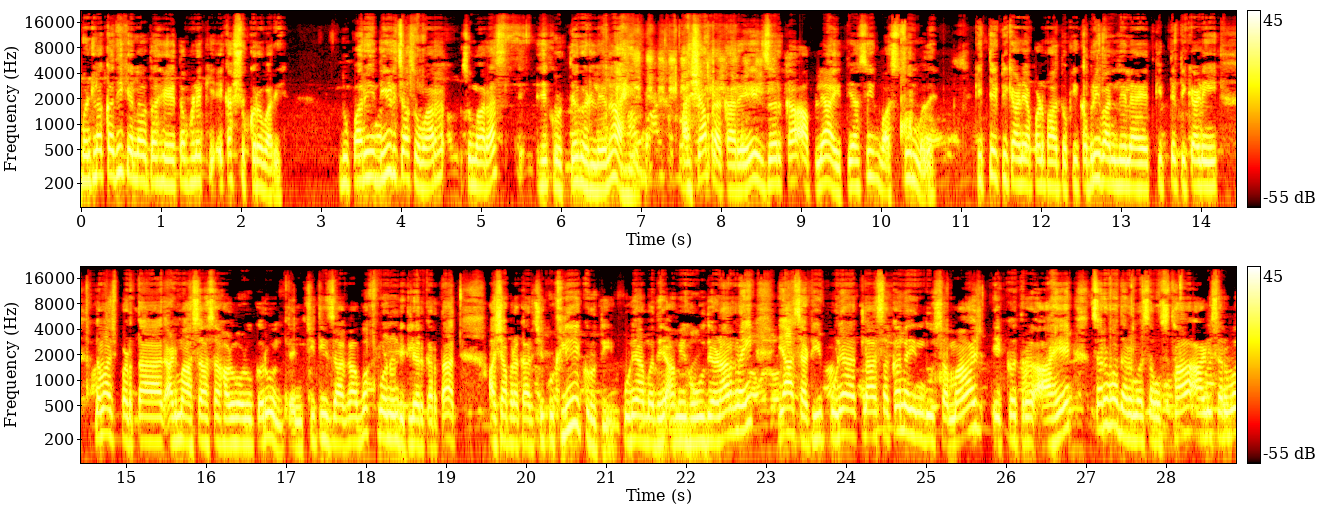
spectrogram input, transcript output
म्हटलं कधी केलं होतं हे? तर म्हणे की एका शुक्रवारी. दुपारी दीडच्या सुमार सुमारास हे कृत्य घडलेलं आहे. अशा प्रकारे जर का आपल्या ऐतिहासिक वास्तूंमध्ये कित्येक ठिकाणी आपण पाहतो की कबरी बांधलेल्या आहेत कित्येक ठिकाणी नमाज पडतात आणि मग असं असं हळूहळू करून त्यांची ती जागा वक्फ म्हणून डिक्लेअर करतात. अशा प्रकारची कुठलीही कृती पुण्यामध्ये आम्ही होऊ देणार नाही. यासाठी पुण्यातला सकल हिंदू समाज एकत्र आहे. सर्व धर्मसंस्था आणि सर्व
